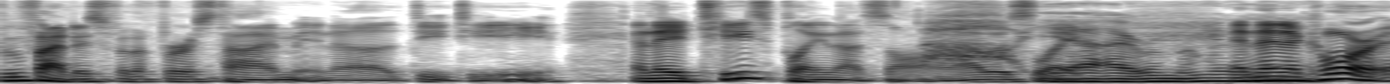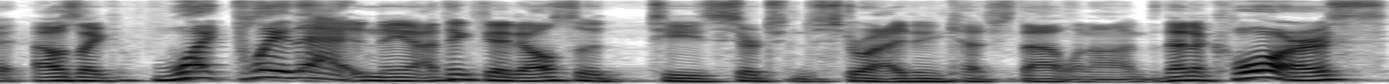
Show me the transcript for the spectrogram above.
Foo Fighters for the first time in a DTE, and they teased playing that song. I was like, yeah, I remember. and then of course I was like, "What? Play that!" And they, I think they'd also teased "Search and Destroy." I didn't catch that one on, but then of course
